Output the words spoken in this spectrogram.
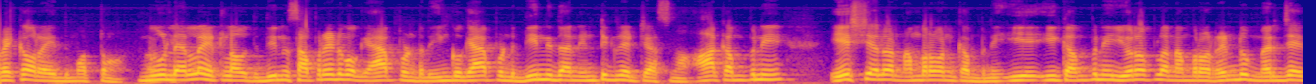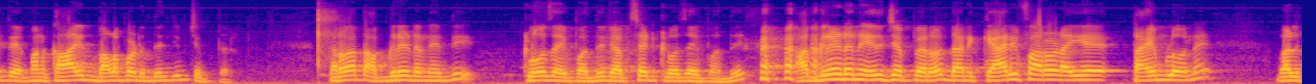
రికవర్ అయ్యింది మొత్తం. మూడు నెలల్లో ఇట్లా అవుతుంది దీనికి సపరేట్గా ఒక యాప్ ఉంటుంది. ఇంకొక యాప్ ఉంటుంది. దీన్ని దాన్ని ఇంటిగ్రేట్ చేస్తున్నాం. ఆ కంపెనీ ఏషియాలో నంబర్ వన్ కంపెనీ ఈ ఈ కంపెనీ యూరోప్లో నంబర్ వన్ రెండు మెర్జ్ అయితే మన కాయిన్ బలపడుద్ది అని చెప్పి చెప్తారు. తర్వాత అప్గ్రేడ్ అనేది క్లోజ్ అయిపోద్ది. వెబ్సైట్ క్లోజ్ అయిపోద్ది. అప్గ్రేడ్ అని ఏది చెప్పారో దాన్ని క్యారీ ఫార్వర్డ్ అయ్యే టైంలోనే వాళ్ళు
